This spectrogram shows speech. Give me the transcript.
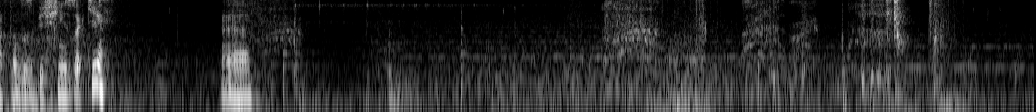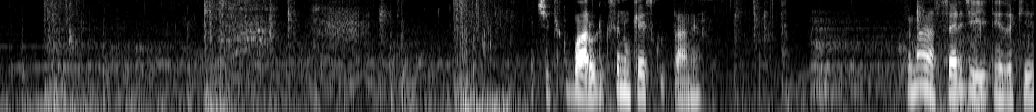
Matando os bichinhos aqui. É... O típico barulho que você não quer escutar, né? Tem uma série de itens aqui.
